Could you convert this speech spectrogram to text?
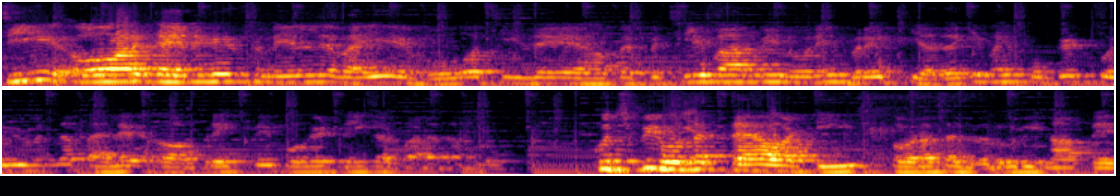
ji और कहीं ना कहीं सुनील ने भाई वो चीज़ें यहाँ पे पिछली बार भी इन्होंने ब्रेक किया था कि भाई पॉकेट कोई भी बंदा पहले ब्रेक पे पॉकेट नहीं कर पा रहा था वो। कुछ भी हो सकता है और टीम थोड़ा सा ज़रूर यहाँ पे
